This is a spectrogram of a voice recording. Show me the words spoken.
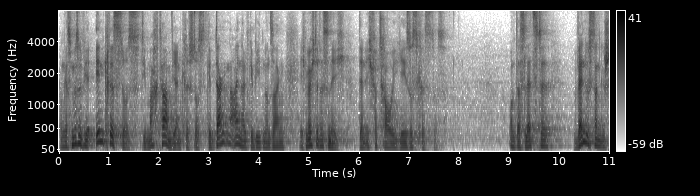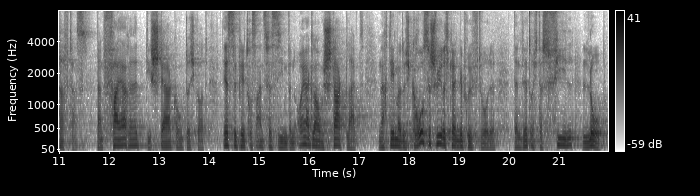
Und jetzt müssen wir in Christus, die Macht haben wir in Christus, Gedanken Einhalt gebieten und sagen, ich möchte das nicht, denn ich vertraue Jesus Christus. Und das Letzte, wenn du es dann geschafft hast, dann feiere die Stärkung durch Gott. 1. Petrus 1, Vers 7, wenn euer Glaube stark bleibt, nachdem er durch große Schwierigkeiten geprüft wurde, dann wird euch das viel Lob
